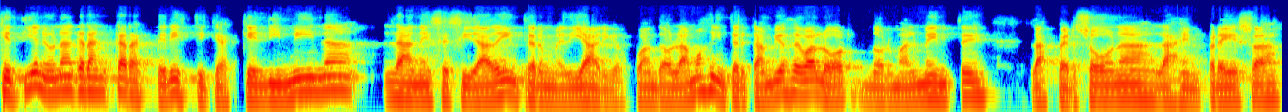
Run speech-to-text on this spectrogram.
que tiene una gran característica, que elimina la necesidad de intermediarios. Cuando hablamos de intercambios de valor, normalmente las personas, las empresas,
